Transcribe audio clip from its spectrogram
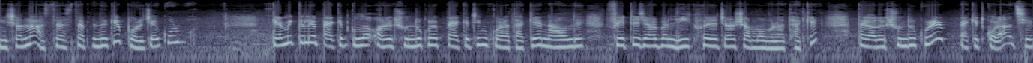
ইনশাল্লাহ আস্তে আস্তে আপনাদেরকে পরিচয় করব। কেমিক্যালের প্যাকেটগুলো অনেক সুন্দর করে প্যাকেজিং করা থাকে, না হলে ফেটে যাওয়ার বা লিক হয়ে যাওয়ার সম্ভাবনা থাকে, তাই অনেক সুন্দর করে প্যাকেট করা আছে।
